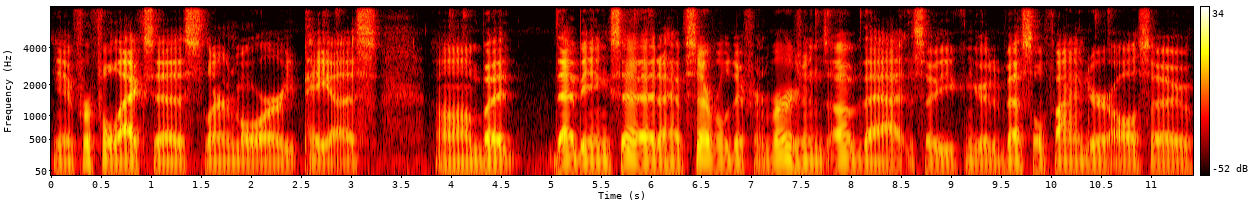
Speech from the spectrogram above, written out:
you know, for full access, learn more, you pay us. Um, but that being said, I have several different versions of that. So you can go to Vessel Finder also,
